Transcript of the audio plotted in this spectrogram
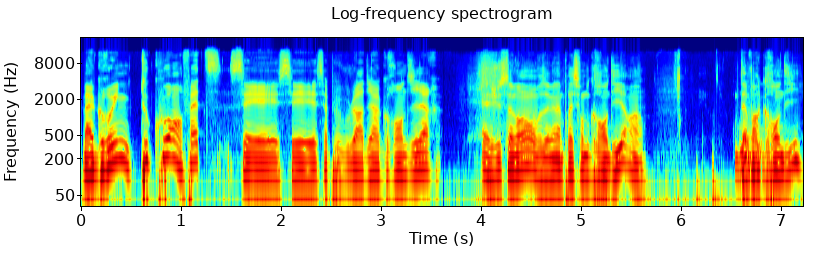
Bah, growing, tout court, en fait, c'est, c'est, ça peut vouloir dire grandir. Et justement, vous avez l'impression de grandir, d'avoir grandi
